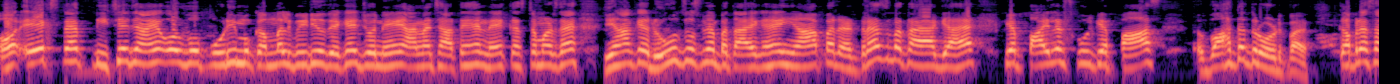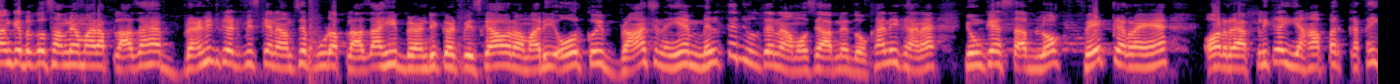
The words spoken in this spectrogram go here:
और एक स्टेप पीछे जाएँ और वो पूरी मुकम्मल वीडियो देखें जो नए आना चाहते हैं, नए कस्टमर्स हैं। यहाँ के रूल्स उसमें बताए गए हैं, यहाँ पर एड्रेस बताया गया है कि पायलट स्कूल के पास वाहदत रोड पर, कब्रस्तान के बिल्कुल सामने हमारा प्लाजा है ब्रांडेड कटपीस के नाम से पूरा प्लाजा ही ब्रांडेड कटपीस का है और हमारी और कोई ब्रांच नहीं है मिलते जुलते नामों से आपने धोखा नहीं खाना है, क्योंकि सब लोग फेक कर रहे हैं और रेप्लिका यहाँ पर कतई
